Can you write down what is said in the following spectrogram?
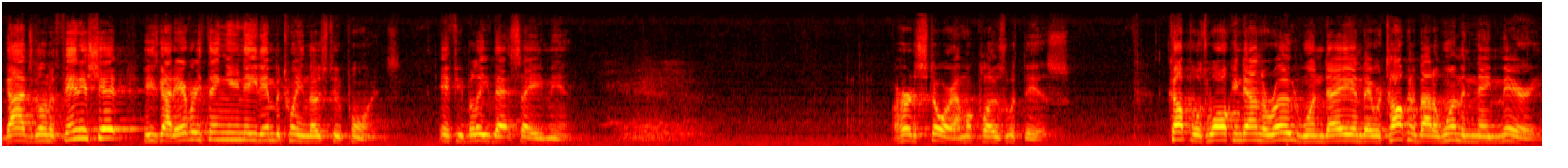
God's going to finish it. He's got everything you need in between those two points. If you believe that, say amen. amen. I heard a story. I'm going to close with this. A couple was walking down the road one day and they were talking about a woman named Mary.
